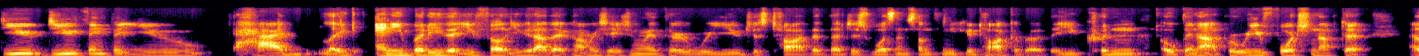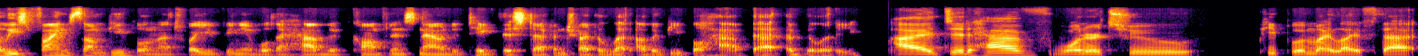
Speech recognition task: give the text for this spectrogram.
do you do you think that you had like anybody that you felt you could have that conversation with? Or were you just taught that that just wasn't something you could talk about that you couldn't open up? Or were you fortunate enough to at least find some people and that's why you've been able to have the confidence now to take this step and try to let other people have that ability? I did have one or two people in my life that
